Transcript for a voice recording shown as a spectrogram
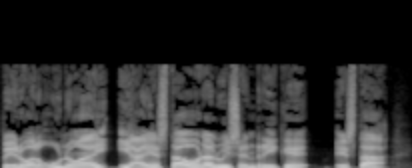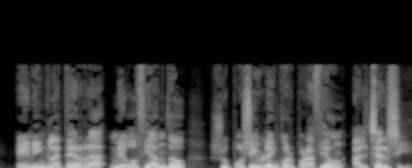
Pero alguno hay y a esta hora Luis Enrique está en Inglaterra negociando su posible incorporación al Chelsea.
